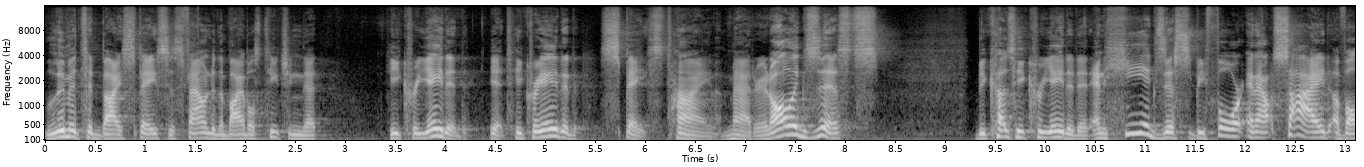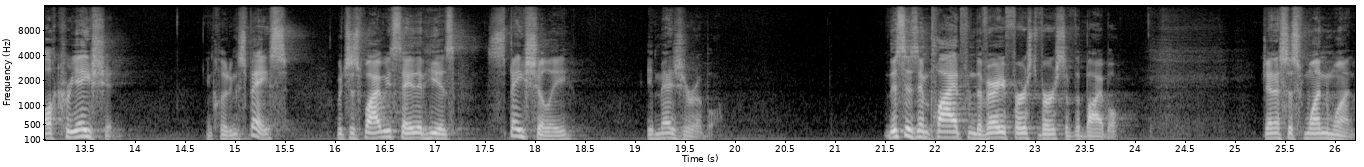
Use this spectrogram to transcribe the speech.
limited by space is found in the Bible's teaching that He created it. He created space, time, matter. It all exists because He created it. And He exists before and outside of all creation, including space, which is why we say that He is spatially immeasurable. This is implied from the very first verse of the Bible Genesis 1 1,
